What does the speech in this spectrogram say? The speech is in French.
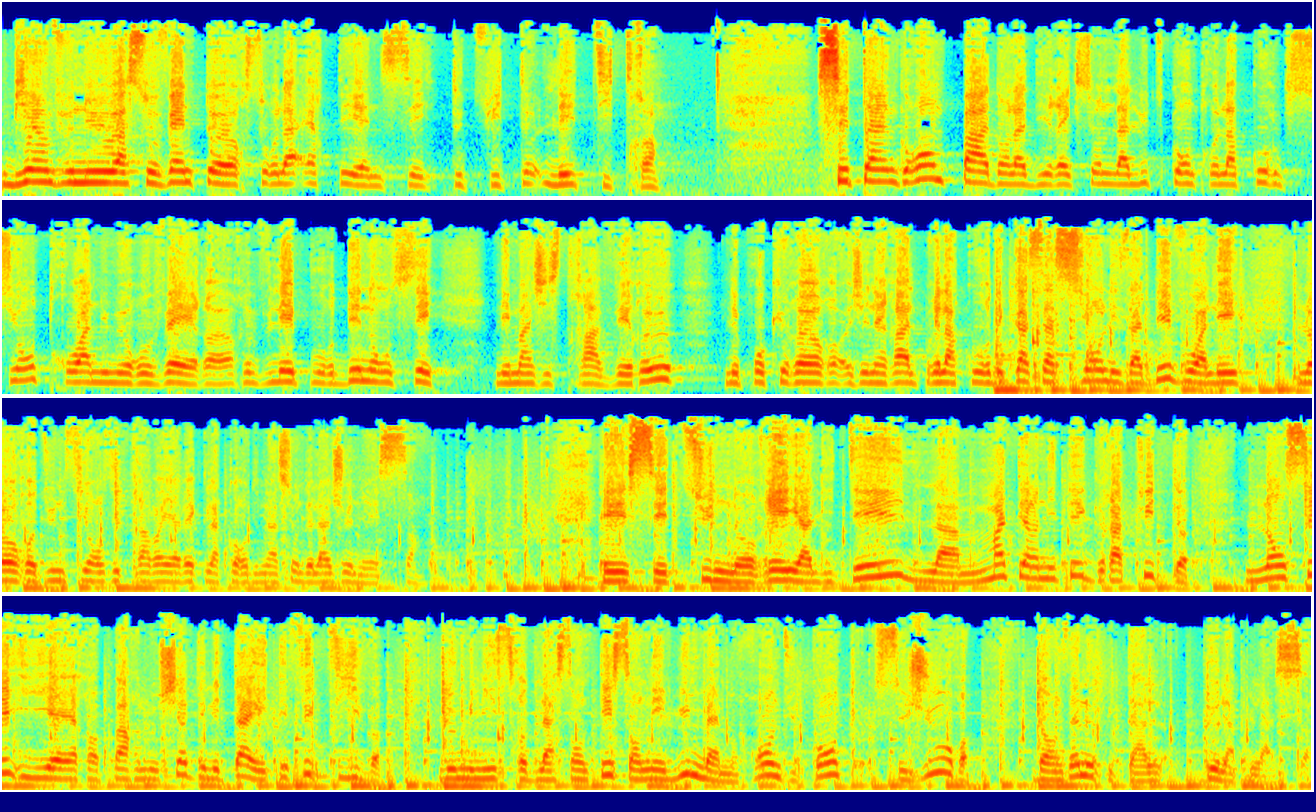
Bienvenue à ce 20h sur la RTNC. Tout de suite, les titres. C'est un grand pas dans la direction de la lutte contre la corruption. Trois numéros verts révélés pour dénoncer les magistrats véreux. Le procureur général près la Cour de cassation les a dévoilés lors d'une séance de travail avec la coordination de la jeunesse. Et c'est une réalité. La maternité gratuite lancée hier par le chef de l'État est effective. Le ministre de la Santé s'en est lui-même rendu compte ce jour dans un hôpital de la place.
